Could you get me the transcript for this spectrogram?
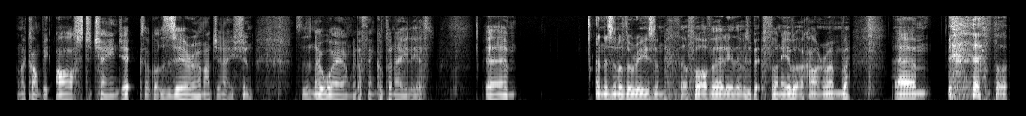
and I can't be asked to change it because I've got zero imagination. So there's no way I'm going to think up an alias. Um, and there's another reason that I thought of earlier that was a bit funnier, but I can't remember. Um, but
